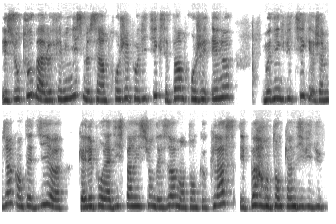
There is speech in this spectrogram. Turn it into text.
Et surtout, bah, le féminisme, c'est un projet politique, c'est pas un projet haineux. Monique Wittig, j'aime bien quand elle dit euh, qu'elle est pour la disparition des hommes en tant que classe et pas en tant qu'individu.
